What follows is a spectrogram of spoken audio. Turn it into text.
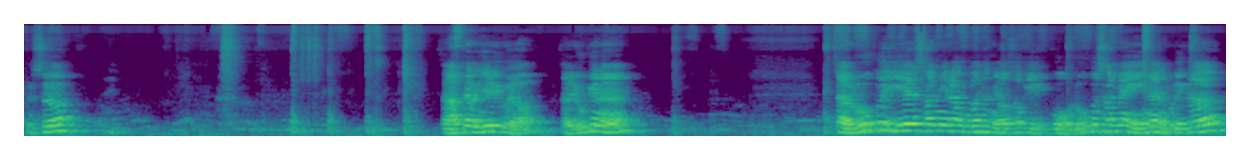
됐어 자 앞에는 1이고요 자 여기는 자 로그 2의 3이라고 하는 녀석이 있고 로그 3의 2는 우리가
